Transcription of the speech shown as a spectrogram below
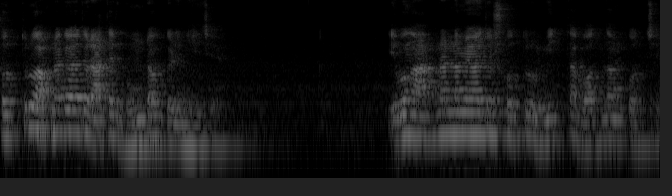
শত্রু আপনাকে হয়তো রাতের ঘুমটাও কেড়ে নিয়েছে। এবং আপনার নামে হয়তো শত্রু মিথ্যা বদনাম করছে,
